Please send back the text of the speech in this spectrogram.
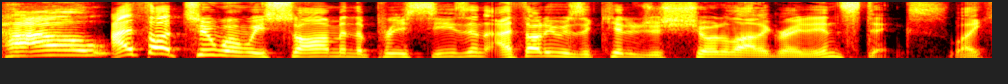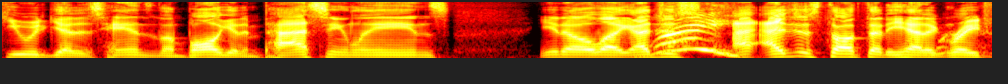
How I thought too when we saw him in the preseason. I thought he was a kid who just showed a lot of great instincts. Like he would get his hands on the ball, get in passing lanes. You know, like I just, Right. I, I just thought that he had a great.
